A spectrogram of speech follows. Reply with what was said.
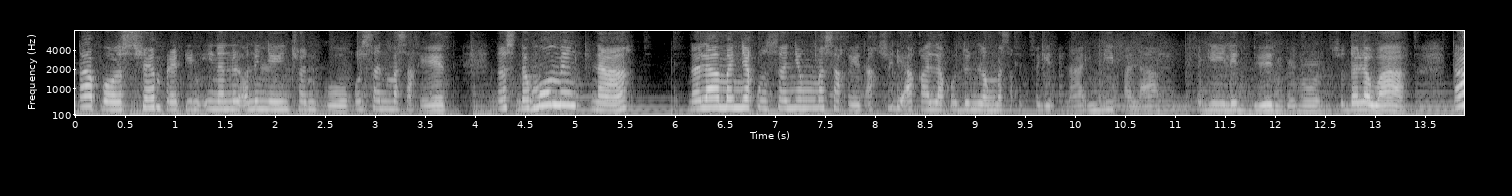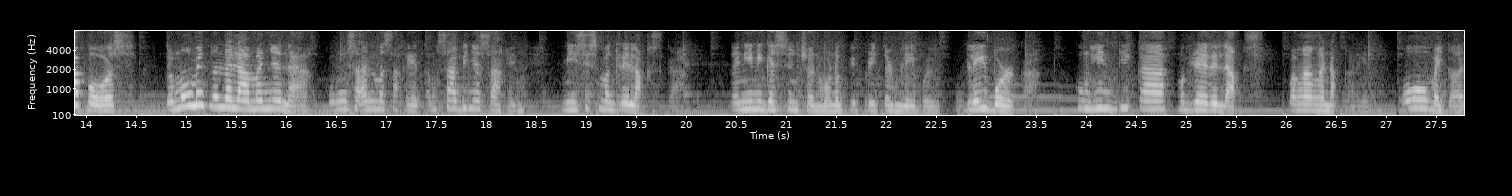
Tapos, syempre, tinino ano niya yung chan ko kung saan masakit. Tapos, the moment na nalaman niya kung saan yung masakit, actually, akala ko dun lang masakit sa gitna. Hindi pala. Sa gilid din, ganun. So, dalawa. Tapos, the moment na nalaman niya na kung saan masakit, ang sabi niya sa akin, Mrs. mag-relax ka. Naninigas yung chan mo, nagpi-preterm labor, labor ka kung hindi ka magre-relax, manganganak ka rin. Oh my God,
